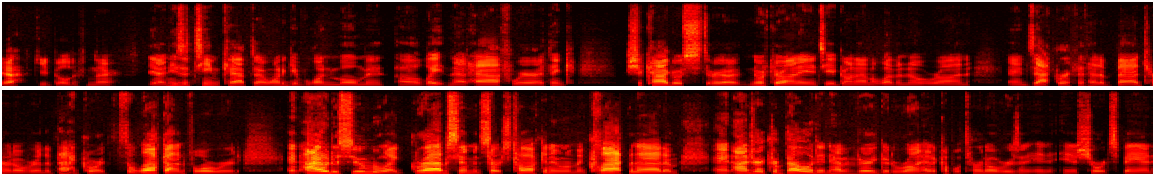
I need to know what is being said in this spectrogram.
yeah, keep building from there. Yeah, and he's a team captain. I want to give one moment uh, late in that half where I think Chicago or uh, North Carolina A&T had gone on an 11-0 run, and Zach Griffith had a bad turnover in the backcourt. It's a walk-on forward, and I would assume who like grabs him and starts talking to him and clapping at him. And Andre Curbelo didn't have a very good run, had a couple turnovers in, in, in a short span.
